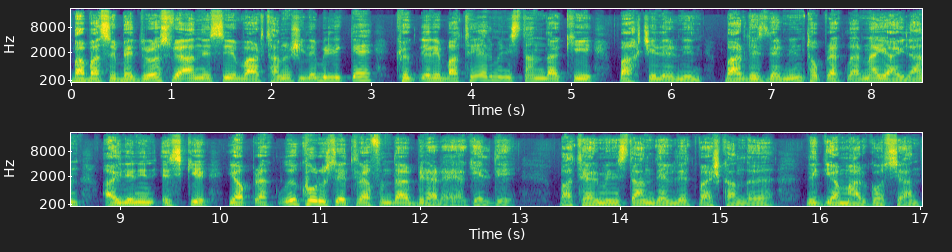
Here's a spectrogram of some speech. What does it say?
Babası Bedros ve annesi Vartanuş ile birlikte kökleri Batı Ermenistan'daki bahçelerinin, bardezlerinin topraklarına yayılan ailenin eski yapraklı korusu etrafında bir araya geldi. Batı Ermenistan Devlet Başkanlığı Lidya Margosyan,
